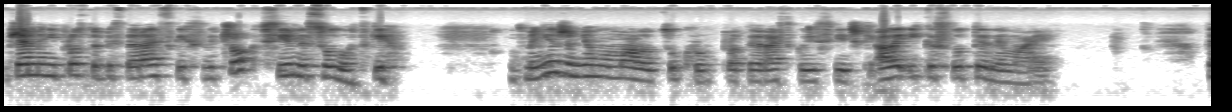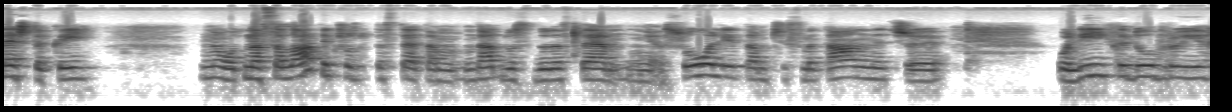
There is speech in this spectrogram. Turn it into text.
Вже мені просто після райських свічок всі не солодкі. От мені вже в ньому мало цукру проти райської свічки, але і кислоти немає. Теж такий, ну от на салат, якщо додасте там, да, додасте солі там, чи сметани, чи олійки доброї,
